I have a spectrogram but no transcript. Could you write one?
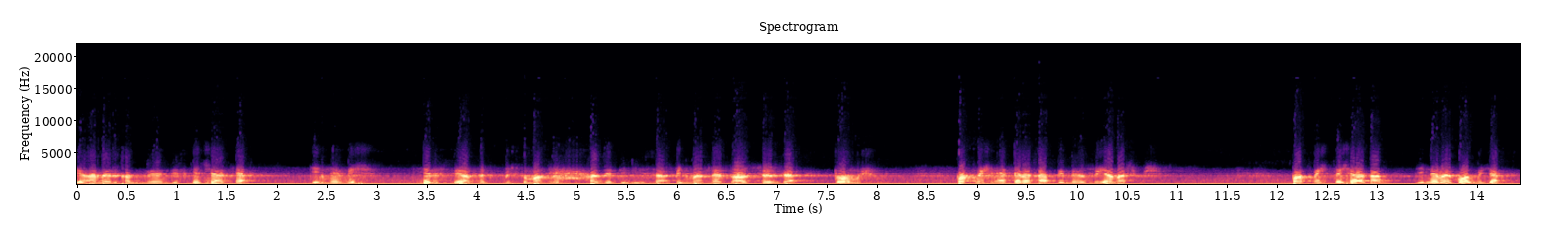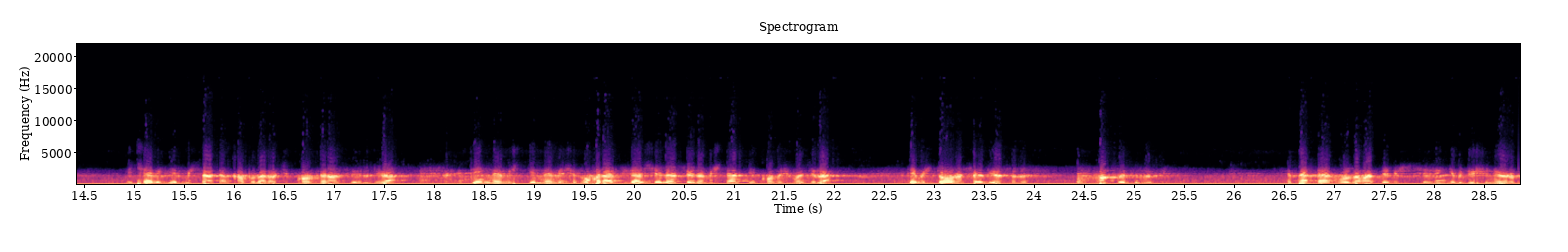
bir Amerikalı mühendis geçerken dinlemiş, Hristiyanlık, Müslümanlık, Hz. İsa bilmem ne az sözler durmuş. Bakmış enteresan bir mevzu yanaşmış. Bakmış dışarıdan dinlemek olmayacak, içeri girmiş zaten kapılar açık, konferans veriliyor. Dinlemiş, dinlemiş, o kadar güzel şeyler söylemişler ki konuşmacılar. Demiş doğru söylüyorsunuz, haklısınız. E ben de o zaman demiş sizin gibi düşünüyorum,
